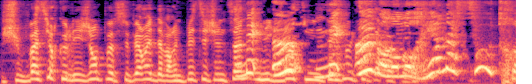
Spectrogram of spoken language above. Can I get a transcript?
je suis pas sûr que les gens peuvent se permettre d'avoir une PlayStation 5, Mais une Xbox, une Mais Nintendo, eux etc., n'en ont rien à foutre.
